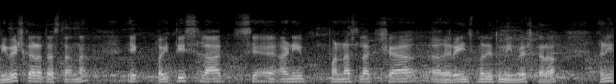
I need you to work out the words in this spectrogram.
निवेश करत असताना एक पैतीस लाखचे आणि पन्नास लाखच्या रेंजमध्ये तुम्ही इन्व्हेस्ट करा. आणि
